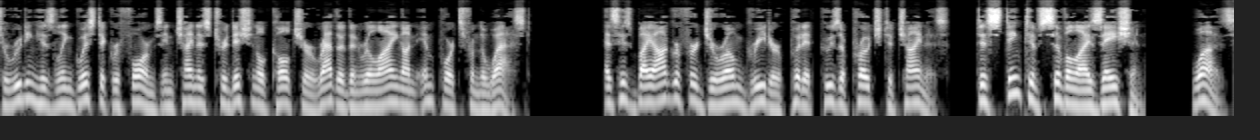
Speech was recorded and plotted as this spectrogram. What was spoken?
to rooting his linguistic reforms in China's traditional culture rather than relying on imports from the West. As his biographer Jerome Grieder put it, whose approach to China's distinctive civilization was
